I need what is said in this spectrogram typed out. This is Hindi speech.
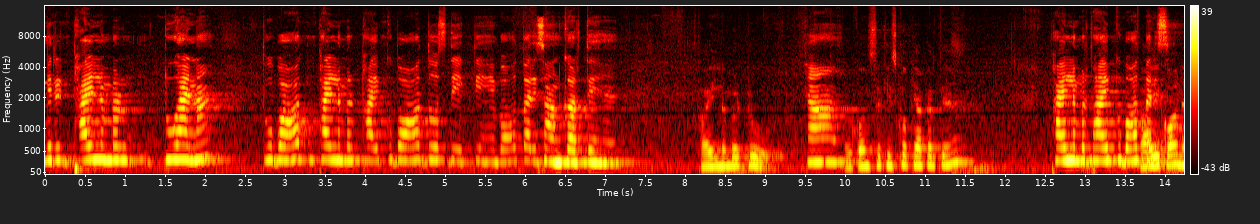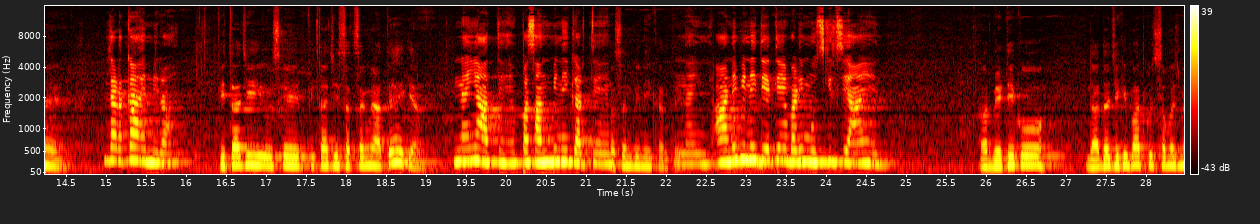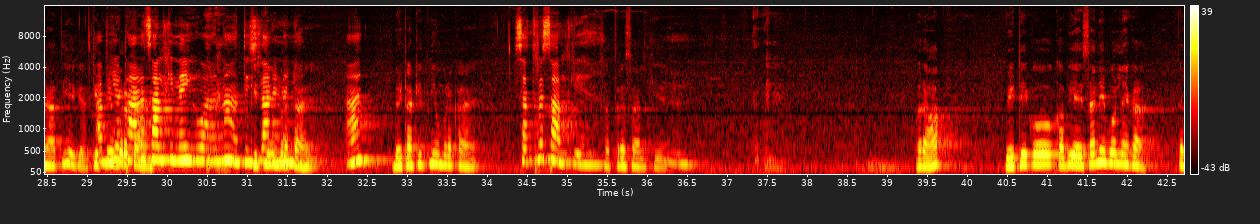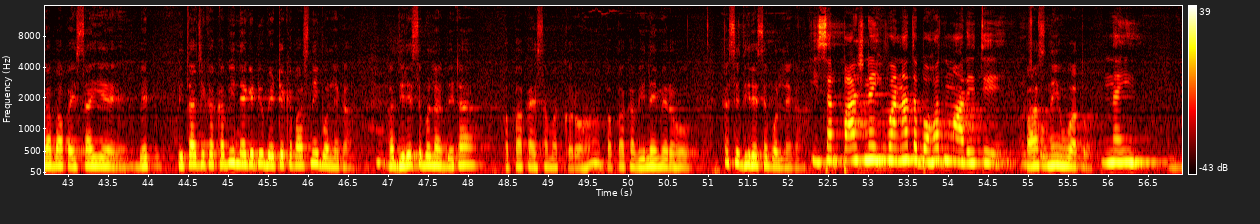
मेरे फ़ाइल नंबर टू है ना तो वो बहुत फ़ाइल नंबर फाइव को बहुत दोस्त देखते हैं बहुत परेशान करते हैं। फ़ाइल नंबर टू हाँ। और कौन से किसको क्या करते हैं? फ़ाइल नंबर फाइव को बहुत भाई परेशान कौन है? लड़का है मेरा। पिताजी उसके पिताजी सत्संग में आते हैं क्या? नहीं आते हैं पसंद भी नहीं करते हैं। पसंद भी नहीं करते। नहीं आने भी नहीं देते हैं बड़ी मुश्किल से आए हैं। और बेटे को दादाजी की बात कुछ समझ में आती है क्या? कितनी उम्र का अठारह है? साल की नहीं हुआ है ना तो कितनी उम्र नहीं का है? हाँ? बेटा कितनी उम्र का है? सत्रह साल की है। सत्रह साल की है। हम्म। और आप बेटे को कभी ऐसा नहीं बोलने का तेरा बाप ऐसा ही है। बेट पिताजी का कभी नेगेटिव बेटे के पास नहीं बोलने का। और धीरे से बोलना बेटा पापा का ऐसा मत करो हाँ पापा का विनय में रहो। ऐसे धीरे से बोलने का। इस साल पास नहीं हुआ ना तो बहुत मारे थे पास नहीं हुआ तो? नहीं।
